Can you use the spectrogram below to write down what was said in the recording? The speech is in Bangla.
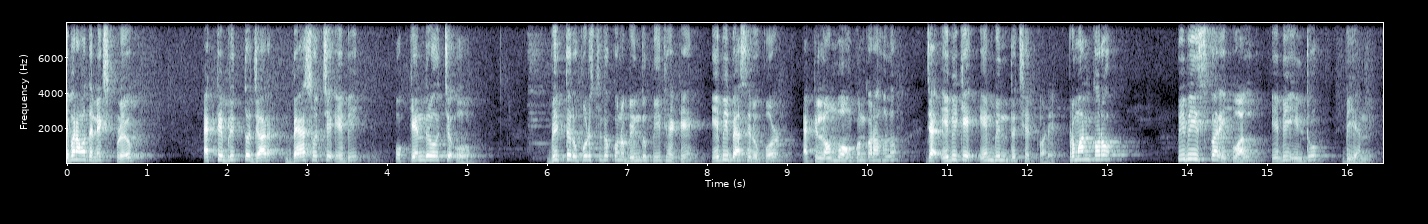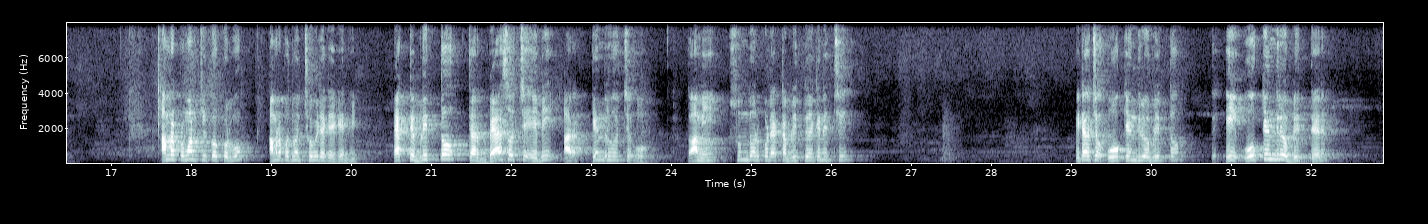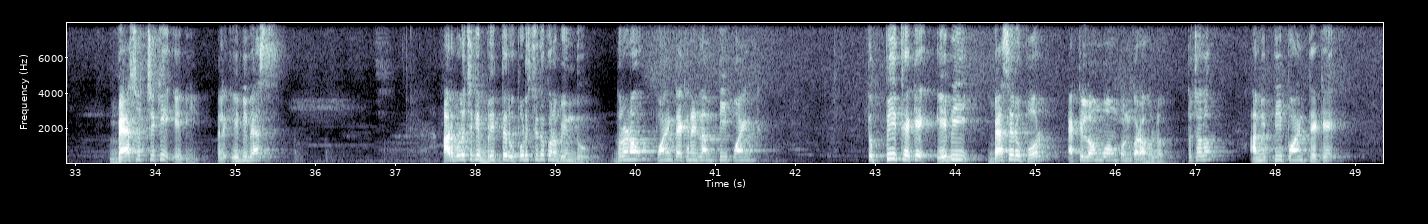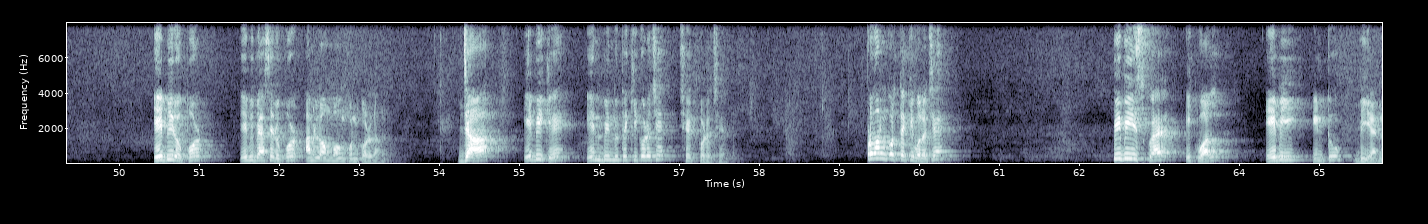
এবার আমাদের নেক্সট প্রয়োগ, একটি বৃত্ত যার ব্যাস হচ্ছে এবি ও কেন্দ্র হচ্ছে ও বৃত্তের উপরস্থিত কোনো বিন্দু পি থেকে এবি ব্যাসের উপর একটি লম্ব অঙ্কন করা হলো, যা এবিকে এন বিন্দুতে ছেদ করে। প্রমাণ করো PB square equal AB into BN আমরা প্রমাণ কী করে করব? আমরা প্রথমে ছবিটাকে এঁকে নিই। একটি বৃত্ত যার ব্যাস হচ্ছে এবি আর কেন্দ্র হচ্ছে ও তো আমি সুন্দর করে একটা বৃত্ত এঁকে নিচ্ছি। এটা হচ্ছে ও কেন্দ্রীয় বৃত্ত। তো এই ও কেন্দ্রীয় বৃত্তের ব্যাস হচ্ছে কি এবি তাহলে এবি ব্যাস। আর বলেছে কি বৃত্তের উপরিস্থিত কোনো বিন্দু। ধরে নাও পয়েন্ট এখানে নিলাম পি পয়েন্ট তো পি থেকে এবি ব্যাসের উপর একটি লম্ব অঙ্কন করা হলো। তো চলো, আমি পি পয়েন্ট থেকে এবির ওপর এবি ব্যাসের উপর আমি লম্ব অঙ্কন করলাম। যা এবিকে এন বিন্দুতে কি করেছে? ছেদ করেছে। প্রমাণ করতে কি বলেছে? PB square equal AB into BN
